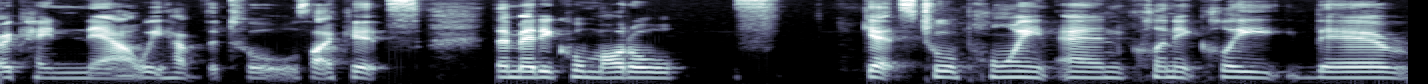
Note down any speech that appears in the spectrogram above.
okay now we have the tools. Like it's the medical model gets to a point and clinically their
